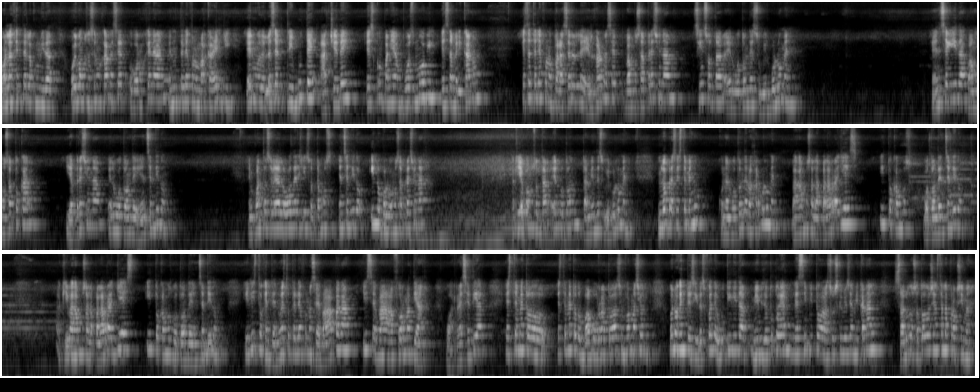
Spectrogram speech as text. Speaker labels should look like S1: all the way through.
S1: Hola gente de la comunidad, hoy vamos a hacer un hard reset o borro general en un teléfono marca LG. El modelo es el Tribute HD, es compañía Voz Móvil, es americano. Este teléfono para hacerle el hard reset vamos a presionar sin soltar el botón de subir volumen. Enseguida vamos a tocar y a presionar el botón de encendido. En cuanto se vea el logo del LG soltamos encendido y lo volvemos a presionar. Aquí ya podemos soltar el botón también de subir volumen. Nos va a aparecer este menú. Con el botón de bajar volumen, bajamos a la palabra Yes y tocamos botón de encendido. Aquí bajamos a la palabra Yes y tocamos botón de encendido. Y listo gente, nuestro teléfono se va a apagar y se va a formatear o a resetear. Este método, este método va a borrar toda su información. Bueno gente, si les fue de utilidad mi video tutorial, les invito a suscribirse a mi canal. Saludos a todos y hasta la próxima.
